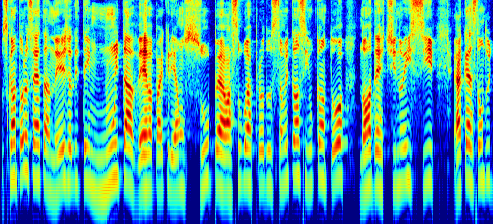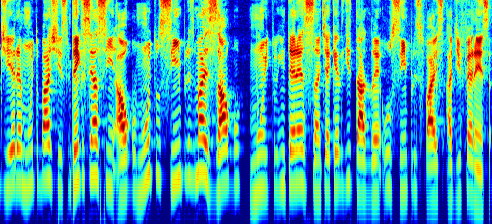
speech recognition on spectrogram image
os cantores sertanejos ele tem muita verba para criar um super super, uma super produção. Então, assim, o cantor nordestino em si, a questão do dinheiro é muito baixíssimo. Tem que ser assim, algo muito simples, mas algo muito interessante. É aquele ditado, né? O simples faz a diferença.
